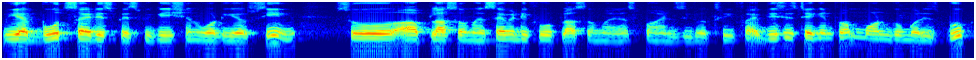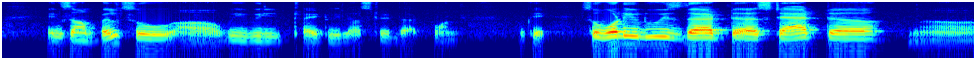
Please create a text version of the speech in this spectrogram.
we have both sided specification what you have seen. So, uh, plus or minus 74 plus or minus 0.035 this is taken from Montgomery's book example. So, uh, we will try to illustrate that one. Okay. So, what you do is that uh, stat uh, uh,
